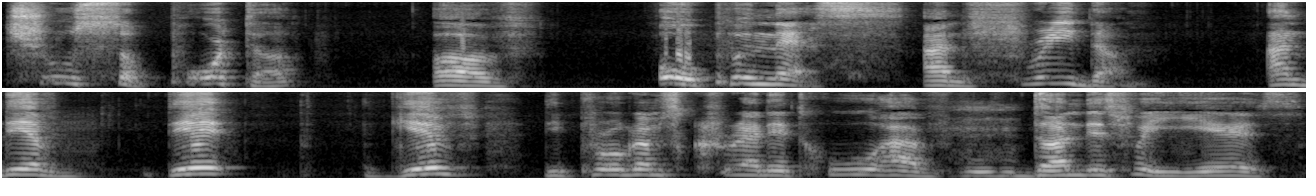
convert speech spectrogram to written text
true supporter of openness and freedom. And they have they give the programs credit who have mm-hmm. done this for years.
